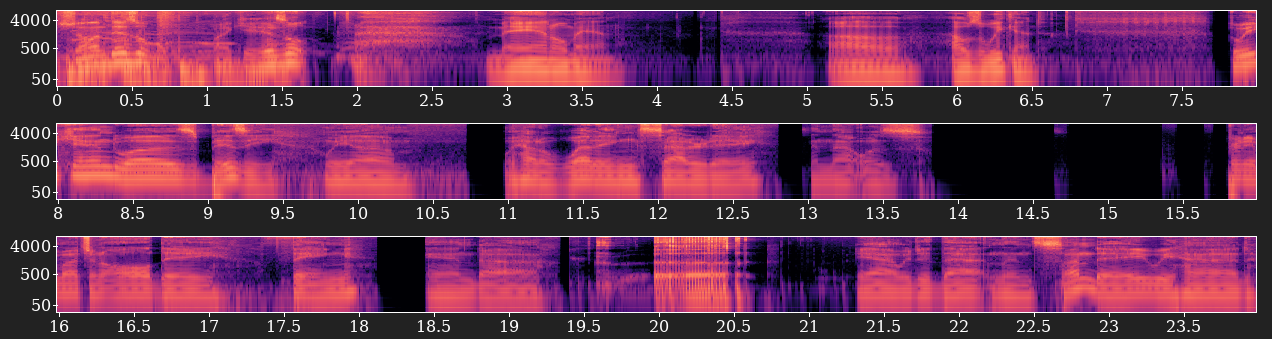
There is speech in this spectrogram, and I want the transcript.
Sean Dizzle. Mikey Hizzle. Man, oh man. Uh, how was the weekend? The weekend was busy. We um we had a wedding Saturday and that was pretty much an all day thing. And uh yeah, we did that. And then Sunday we had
